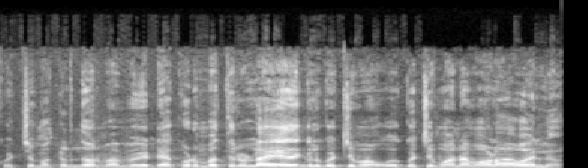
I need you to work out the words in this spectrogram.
കൊച്ചുമക്കൾ എന്ന് പറയുമ്പോൾ വീട്ടിലെ കുടുംബത്തിലുള്ള ഏതെങ്കിലും കൊച്ചുമോ കൊച്ചുമോനോ മോളോ ഇംഗ്ലീഷ്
